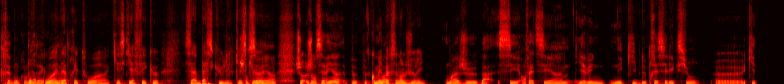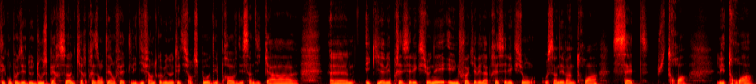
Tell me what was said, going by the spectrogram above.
très bons candidats. Pourquoi, d'après toi, qu'est-ce qui a fait que ça a basculé? J'en sais rien. J'en sais rien. Combien de personnes dans le jury? moi, je, bah, c'est, en fait, c'est il y avait une, équipe de présélection euh, qui était composée de 12 personnes qui représentaient en fait les différentes communautés de Sciences Po, des profs, des syndicats, euh, et qui avaient présélectionné. Et une fois qu'il y avait la présélection au sein des 23, 7 puis 3, les 3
